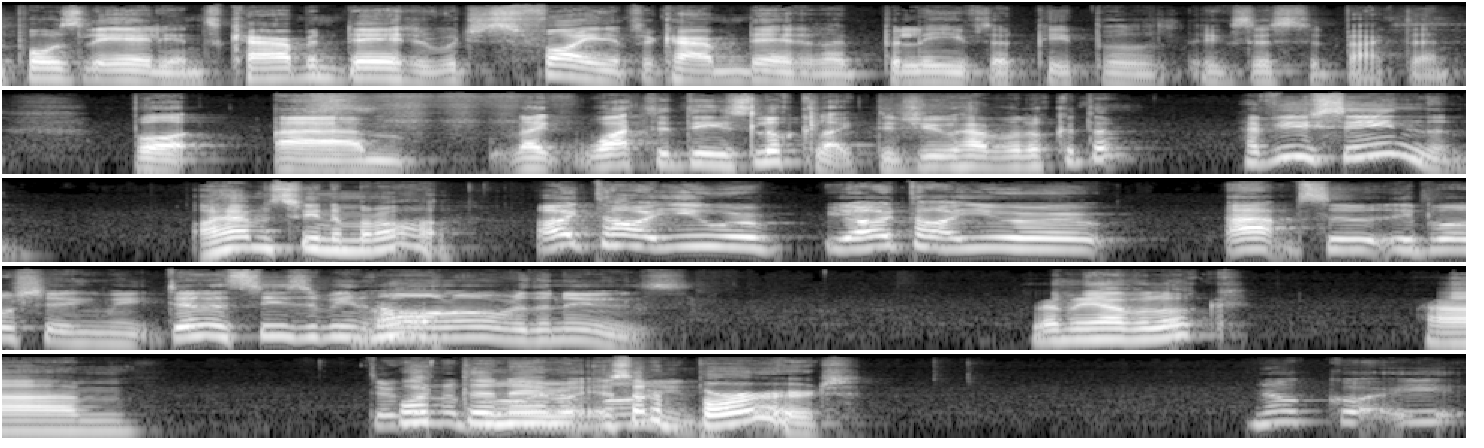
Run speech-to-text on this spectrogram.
supposedly aliens, carbon dated, which is fine if they're carbon dated. I believe that people existed back then. But um, like, what did these look like? Did you have a look at them? Have you seen them? I haven't seen them at all. I thought you were. I thought you were absolutely bullshitting me. Dennis, these have been No. all over the news. Let me have a look. Um, They're what the name? Is that a bird? No, you,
